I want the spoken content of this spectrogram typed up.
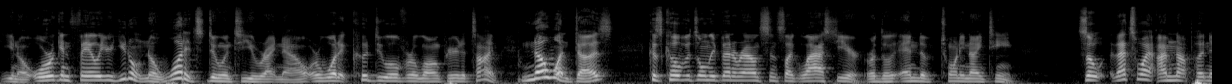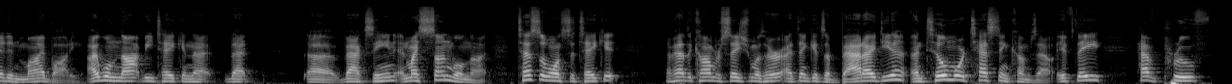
you know, organ failure. You don't know what it's doing to you right now or what it could do over a long period of time. No one does because COVID's only been around since like last year or the end of 2019. So that's why I'm not putting it in my body. I will not be taking that that uh, vaccine, and my son will not. Tessa wants to take it. I've had the conversation with her. I think it's a bad idea until more testing comes out. If they have proof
